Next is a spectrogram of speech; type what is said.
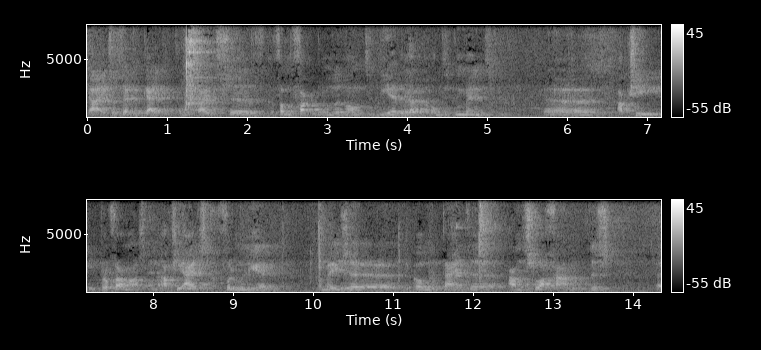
Ja, ik zou zeggen, kijk op de sites uh, van de vakbonden, want die hebben op dit moment uh, actieprogramma's en actie-eisen geformuleerd waarmee ze de komende tijd uh, aan de slag gaan. Dus uh,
